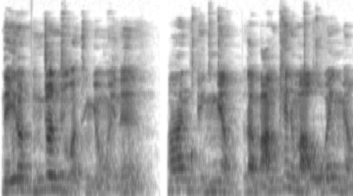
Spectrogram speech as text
근데 이런 동전주 같은 경우에는 한 100명, 그다음 많게는 막 500명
